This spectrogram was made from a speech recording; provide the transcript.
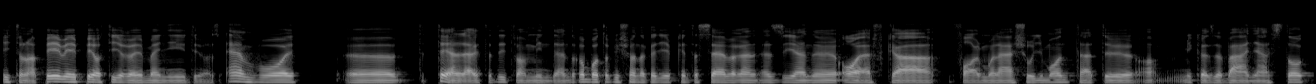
itt van a PvP, ott írja, hogy mennyi idő az Envoy, ö, tényleg, tehát itt van minden. Robotok is vannak egyébként a szerveren, ez ilyen ö, AFK farmolás úgymond, tehát miközben bányáztok,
